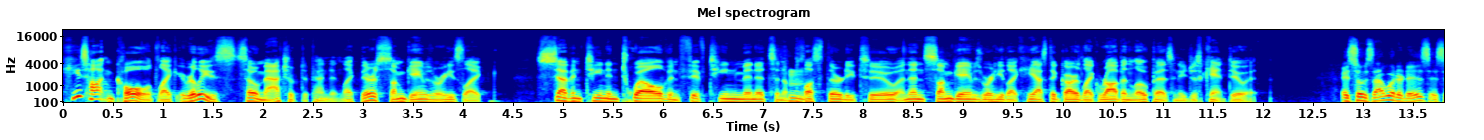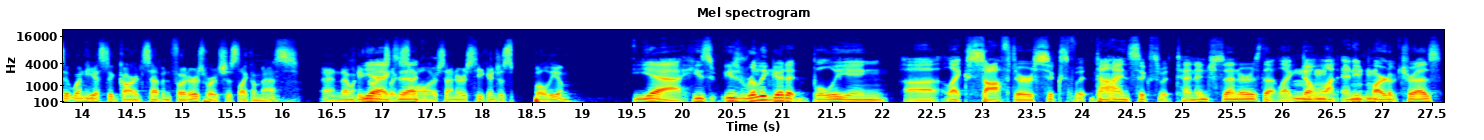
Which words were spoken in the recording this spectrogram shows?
He's hot and cold. Like it really is so matchup dependent. Like there's some games where he's like 17 and 12 in 15 minutes and a Hmm. plus 32, and then some games where he like he has to guard like Robin Lopez and he just can't do it. And So is that what it is? Is it when he has to guard seven footers where it's just like a mess, and then when he Yeah, guards like smaller centers, he can just bully him? Yeah, he's he's really Mm-hmm. good at bullying uh like softer six foot nine, six foot ten inch centers that like Mm-hmm. don't want any part of Trez.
